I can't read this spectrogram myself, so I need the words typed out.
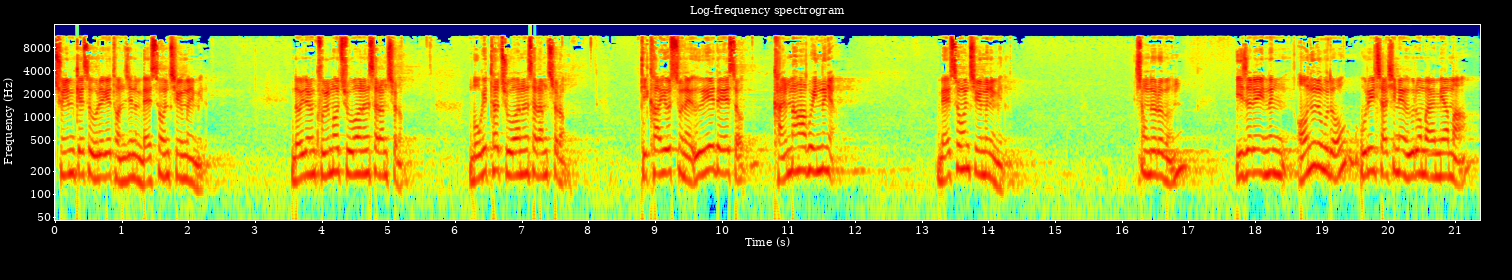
주님께서 우리에게 던지는 매서운 질문입니다. 너희들은 굶어 주어하는 사람처럼 목이 타 주어하는 사람처럼 디카이오스의 의에 대해서 갈망하고 있느냐? 매서운 질문입니다. 성도 여러분, 이 자리에 있는 어느 누구도 우리 자신의 의로 말미암아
